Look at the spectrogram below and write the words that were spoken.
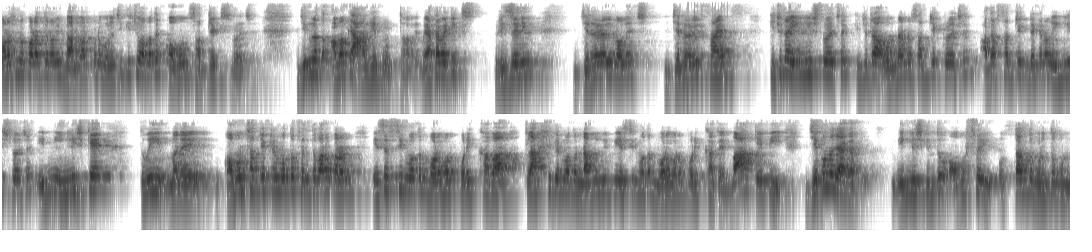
পড়াশোনা করার জন্য আমি বারবার করে বলেছি, কিছু আমাদের কমন সাবজেক্টস রয়েছে, যেগুলো তো আমাকে আগে পড়তে হবে। Mathematics reasoning general knowledge general science কিছুটা ইংলিশ রয়েছে, কিছুটা অন্যান্য সাবজেক্ট রয়েছে আদার সাবজেক্ট দেখে নাও ইংলিশ রয়েছে, এমনি ইংলিশকে তুমি মানে কমন সাবজেক্টের মধ্যে ফেলতে পারো, কারণ এসএসসির মতন বড় বড় পরীক্ষা বা ক্লার্কশিপের মতন ডাব্লিউবিপিএসসির মতন বড় বড় পরীক্ষাতে বা কেপি যে কোনো জায়গাতে ইংলিশ কিন্তু অবশ্যই অত্যন্ত গুরুত্বপূর্ণ,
